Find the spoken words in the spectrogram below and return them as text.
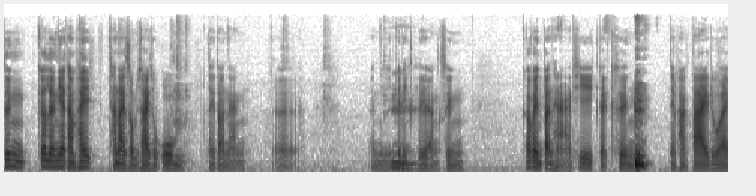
ซึ่งก็เรื่องนี้ทำให้ทนายสมชายถูกอุ้มในตอนนั้นเอออันนี้เป็นอีกเรื่อง ซึ่งก็เป็นปัญหาที่เกิดขึ้นในภาคใต้ด้วย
